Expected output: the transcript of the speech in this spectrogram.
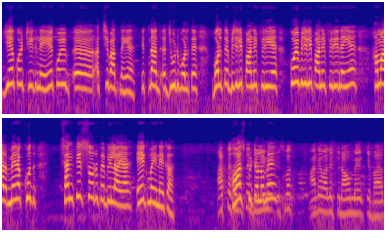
ये कोई ठीक नहीं है ये कोई आ, अच्छी बात नहीं है। इतना झूठ बोलते बोलते बिजली पानी फ्री है कोई बिजली पानी फ्री नहीं है। हमारा मेरा खुद सैंतीस सौ रुपये बिल आया है एक महीने का। हॉस्पिटलों में, में इस वक्त आने वाले चुनाव में के बाद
